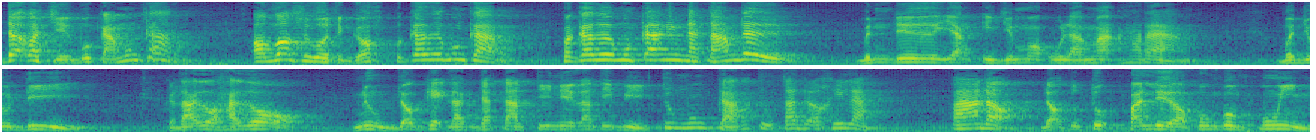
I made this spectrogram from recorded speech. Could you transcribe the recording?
Tak baca, bukan mungkar. Allah suruh tegah, perkara mungkar. Perkara mungkar ni datang dia benda yang ijma' ulama' haram berjudi kedaruh hara nu joget lah datang tini lah TV tu mungkar tu tak ada khilaf. Faham tak? Tak tutup kepala punggung puing.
